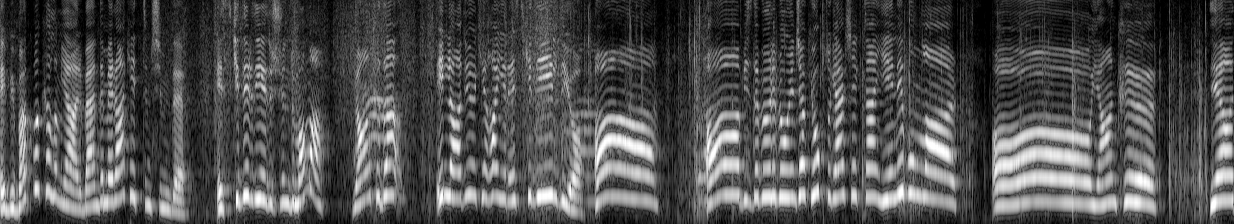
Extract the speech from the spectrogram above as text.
E bir bak bakalım yani. Ben de merak ettim şimdi. Eskidir diye düşündüm ama Yankı da illa diyor ki hayır eski değil diyor. Aa! Aa bizde böyle bir oyuncak yoktu gerçekten. Yeni bunlar. Oo Yankı. Ya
